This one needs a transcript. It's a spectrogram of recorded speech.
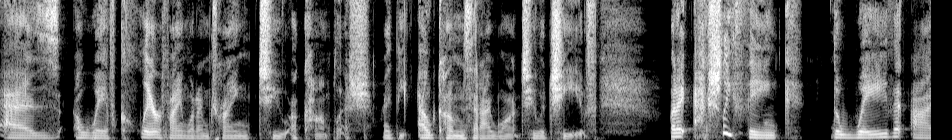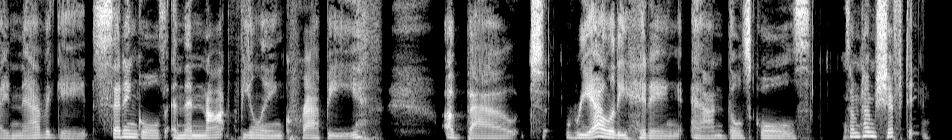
as a way of clarifying what i'm trying to accomplish right? The outcomes that i want to achieve but I actually think the way that I navigate setting goals and then not feeling crappy about reality hitting and those goals sometimes shifting,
